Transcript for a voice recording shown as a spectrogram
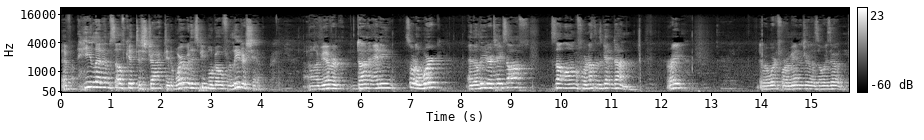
If he let himself get distracted, where would his people go for leadership? Know, uh, have you ever done any sort of work and the leader takes off, it's not long before nothing's getting done. Right? Ever worked for a manager that's always out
